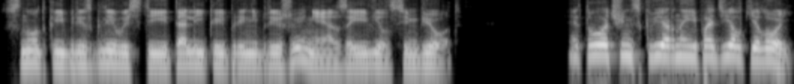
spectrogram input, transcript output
С ноткой брезгливости и таликой пренебрежения заявил симбиот. «Это очень скверные поделки, Лой.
